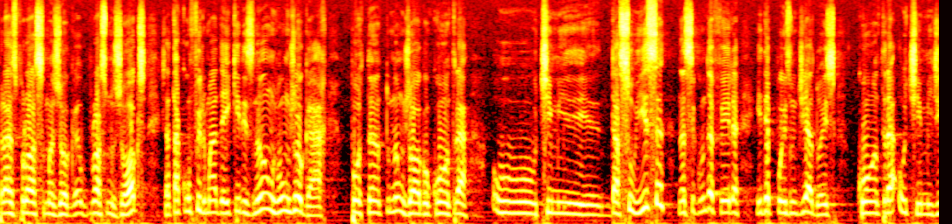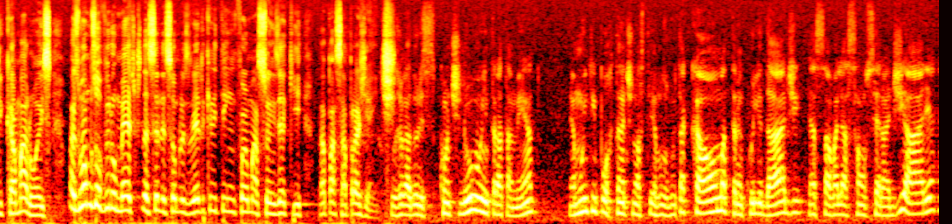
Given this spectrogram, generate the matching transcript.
para os próximos, próximos jogos. Já está confirmado aí que eles não vão jogar, portanto, não jogam contra o time da Suíça na segunda-feira e depois no dia 2 contra o time de Camarões. Mas vamos ouvir o médico da seleção brasileira que ele tem informações aqui para passar para a gente. Os jogadores continuam em tratamento. É muito importante nós termos muita calma, tranquilidade. Essa avaliação será diária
